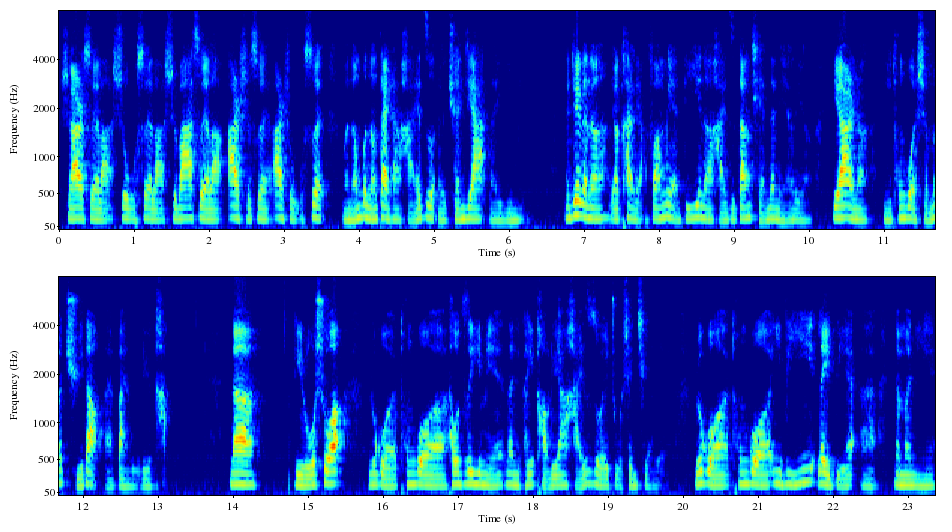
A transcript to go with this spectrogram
十二岁了、十五岁了、十八岁了、二十岁、二十五岁，我能不能带上孩子全家来移民？那这个呢，要看两方面。第一呢，孩子当前的年龄；第二呢，你通过什么渠道来办理绿卡？那比如说，如果通过投资移民，那你可以考虑让孩子作为主申请人；如果通过 EB 一类别啊，那么你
